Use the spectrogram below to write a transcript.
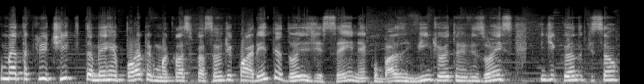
O Metacritic também reporta uma classificação de 42 de 100, né, com base em 28 revisões, indicando que são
